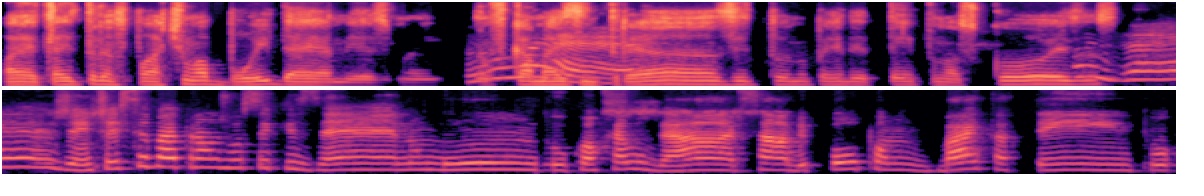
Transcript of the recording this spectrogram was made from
Olha, teletransporte é uma boa ideia mesmo, hein? Não, não ficar é. mais em é? trânsito, não perder tempo nas coisas. Pois é, gente. Aí você vai para onde você quiser, no mundo, qualquer lugar, sabe? Poupa um baita tempo,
